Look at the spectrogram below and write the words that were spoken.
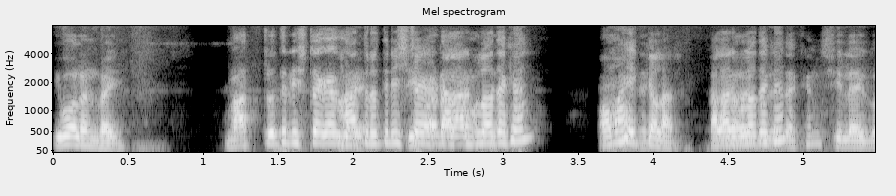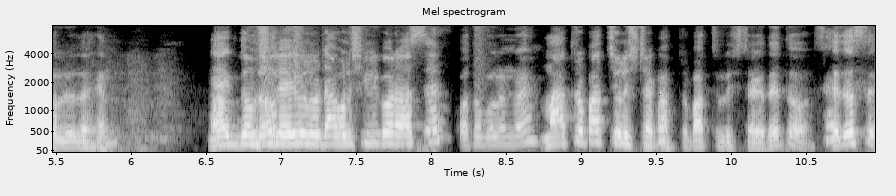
কি বলেন ভাই? মাত্র তিরিশ টাকা মাত্র তিরিশ three টাকা। quarter কালারগুলো দেখেন? অমাহিক। কালার কালারগুলো দেখেন? দেখেন সেলাই গুলো দেখেন। একদম সিলাই গুলো ডাবল সিল করা আছে। কত বলেন ভাই? মাত্র পাঁচচল্লিশ টাকা। মাত্র পাঁচচল্লিশ টাকা তাই তো? সাইজ আছে?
